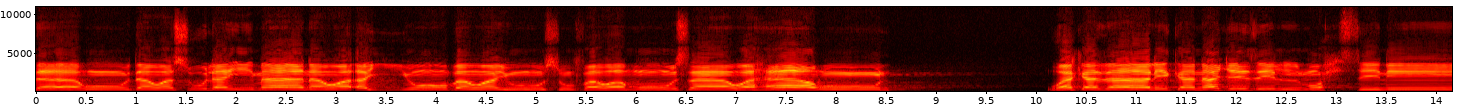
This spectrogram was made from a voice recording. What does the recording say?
داود وسليمان وأيوب ويوسف وموسى وهارون وكذلك نجزي المحسنين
